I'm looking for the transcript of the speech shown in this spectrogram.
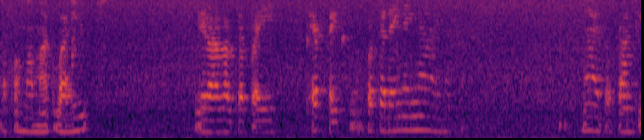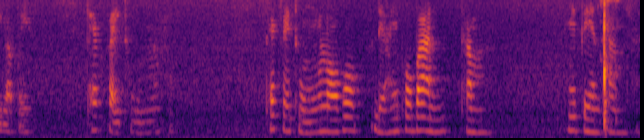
แล้วก็ มามัดไว้ เวลาเราจะไปแพ็คใส่ถุงก็จะได้ง่ายๆนะคะ ง่ายต่อการที่เราไปแพ็คใส่ถุงนะคะ แพ็คใส่ถุงรอพ่อเดี๋ยวให้พ่อบ้านทำให้แฟนทำค่ะ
